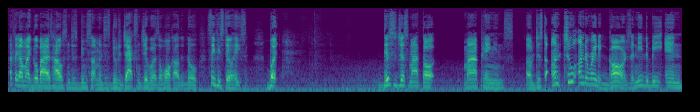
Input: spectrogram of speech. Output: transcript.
I think I might go by his house and just do something and just do the Jackson jiggle as I walk out the door. See if he still hates it. But this is just my thought, my opinions of just the un- two underrated guards that need to be in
